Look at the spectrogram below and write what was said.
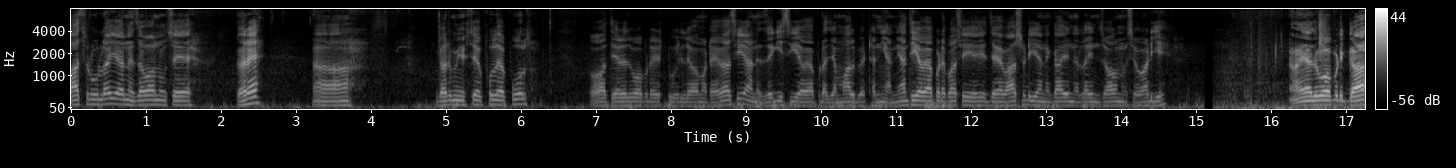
વાસરું લઈ અને જવાનું છે ઘરે. ગરમી છે ફૂલે ફૂલ. તો અત્યારે જો આપણે ટુ વ્હીલ લેવા માટે આવ્યા છીએ અને જગી છીએ હવે આપણા જ્યાં માલ બેઠા ત્યાં ત્યાંથી હવે આપણે પાછી જે વાસળી અને ગાયને લઈને જવાનું છે વાડીએ. અહીંયા જુઓ આપણી ગા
